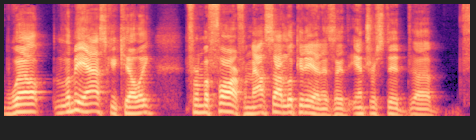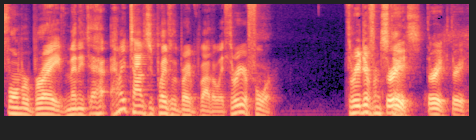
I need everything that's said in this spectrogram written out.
well, let me ask you, Kelly from afar, from outside looking in, as an interested uh, former Brave, many t- how many times did you play for the Brave? By the way, three or four? Three different three, states. Three, three.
